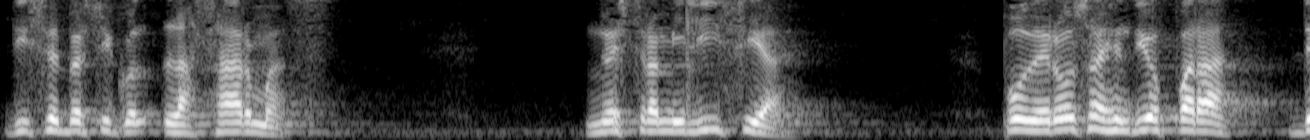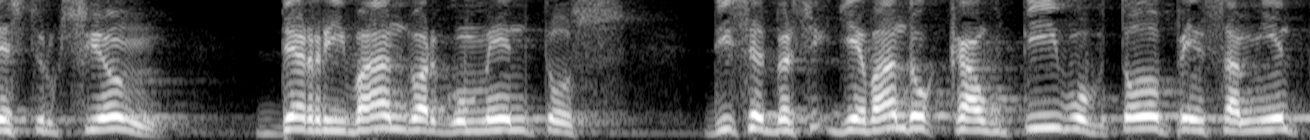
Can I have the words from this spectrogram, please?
Dice el versículo, las armas, nuestra milicia, poderosas en Dios para destrucción, derribando argumentos, dice el versículo, llevando cautivo todo pensamiento,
